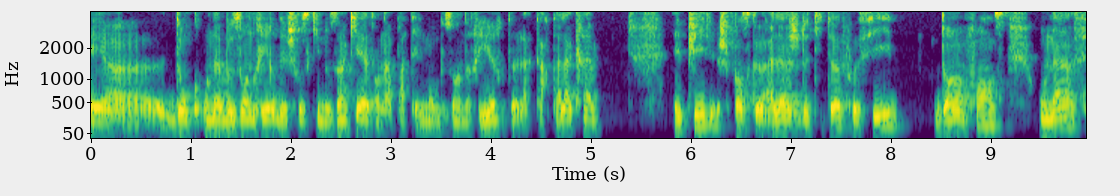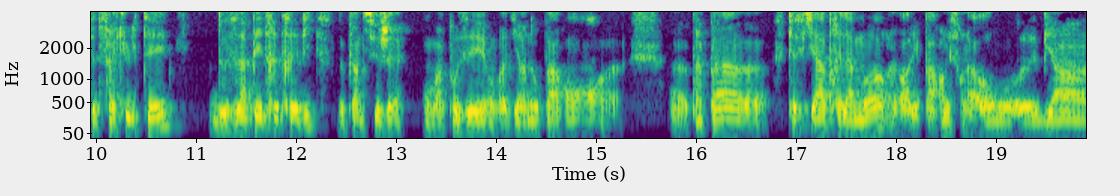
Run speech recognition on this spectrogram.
Et euh, donc, on a besoin de rire des choses qui nous inquiètent. On n'a pas tellement besoin de rire de la tarte à la crème. Et puis, je pense qu'à l'âge de Titeuf aussi, dans l'enfance, on a cette faculté de zapper très très vite de plein de sujets. On va poser, on va dire à nos parents, euh, euh, papa, qu'est-ce qu'il y a après la mort? Alors les parents ils sont là, oh eh bien,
